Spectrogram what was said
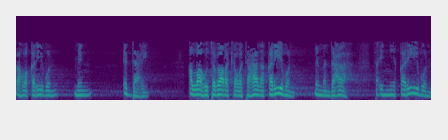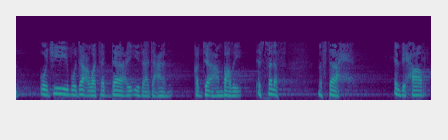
فهو قريب من الداعي. الله تبارك وتعالى قريب ممن دعاه فإني قريب أجيب دعوة الداعي إذا دعان. قد جاء عن بعض السلف مفتاح البحار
